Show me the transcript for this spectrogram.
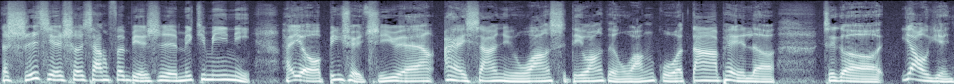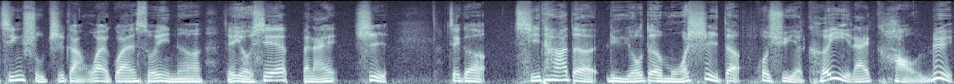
那十节车厢分别是 Mickey Mini，还有冰雪奇缘、艾莎女王、史迪王等王国，搭配了这个耀眼金属质感外观，所以呢，有些本来是这个其他的旅游的模式的，或许也可以来考虑。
